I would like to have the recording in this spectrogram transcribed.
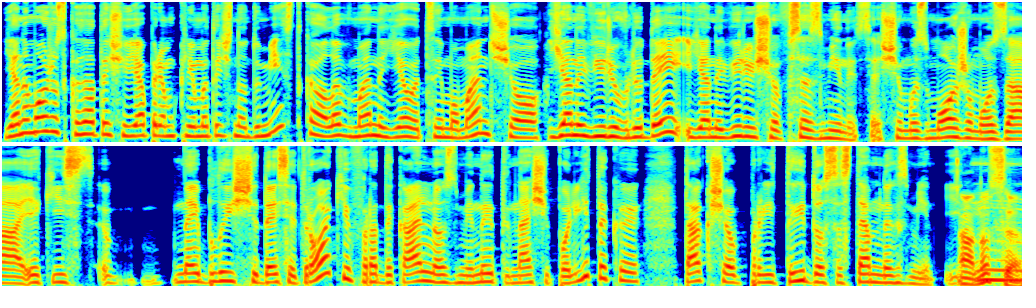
Я не можу сказати, що я прям кліматична домістка, але в мене є оцей момент, що я не вірю в людей, і я не вірю, що все зміниться. Що ми зможемо за якісь е, найближчі 10 років радикально змінити наші політики так, щоб прийти до системних змін. А, ну все,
